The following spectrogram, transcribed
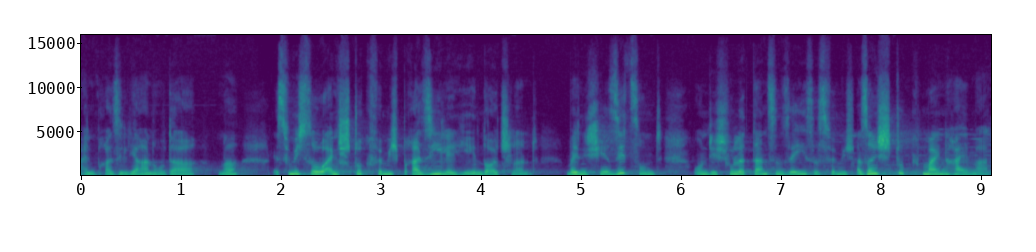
ein Brasilianer oder. Ne? Ist für mich so ein Stück für mich Brasilien hier in Deutschland. Wenn ich hier sitze und, und die Schule tanzen sehe, ist es für mich also ein Stück meine Heimat.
